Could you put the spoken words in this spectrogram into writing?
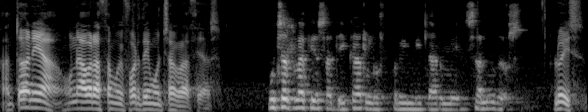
Antonia, un abrazo muy fuerte y muchas gracias. Muchas gracias a ti, Carlos, por invitarme. Saludos. Luis.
